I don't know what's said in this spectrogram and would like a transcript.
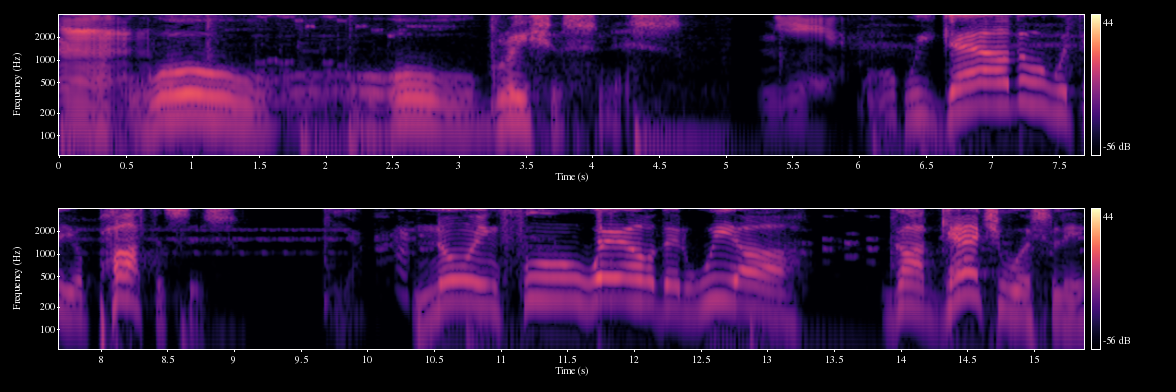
Whoa, whoa, graciousness. Yeah. We gather with the apotheosis, knowing full well that we are gargantuously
